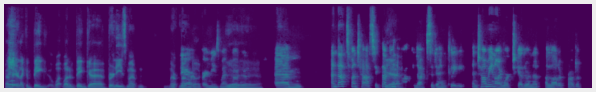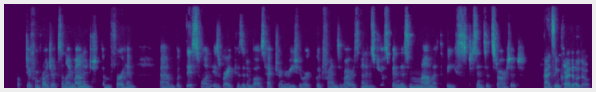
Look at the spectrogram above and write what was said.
they're like a big, what, what a big uh, Bernese mountain, mountain they are dog. Bernese Mountain Yeah, Dog. yeah, yeah. Um, and that's fantastic. That kind of happened accidentally. And Tommy and I worked together on a, a lot of product, different projects, and I managed them for him. Um, but this one is great because it involves Hector and Narita, who are good friends of ours, and mm. it's just been this mammoth beast since it started. It's incredible, though.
